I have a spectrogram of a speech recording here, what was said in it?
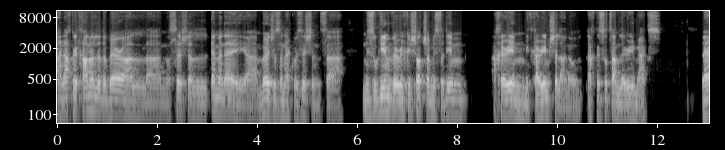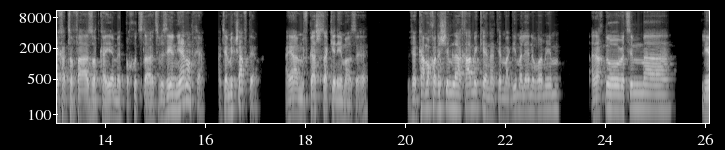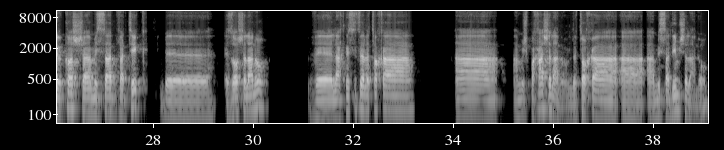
אנחנו התחלנו לדבר על הנושא של M&A, mergers and acquisitions, מיזוגים ורכישות של משרדים אחרים, מתקרים שלנו, להכניס אותם ל-Remax, ואיך התופעה הזאת קיימת בחוץ לארץ, וזה עניין אתכם, אתם הקשבתם. היה מפגש זקנים על זה, וכמה חודשים לאחר מכן אתם מגיעים אלינו ואומרים, אנחנו רוצים uh, לרכוש uh, משרד ותיק באזור שלנו, ולהכניס את זה לתוך ה, ה, המשפחה שלנו, לתוך ה, ה, המשרדים שלנו,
